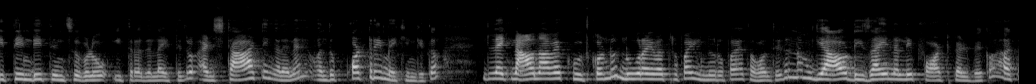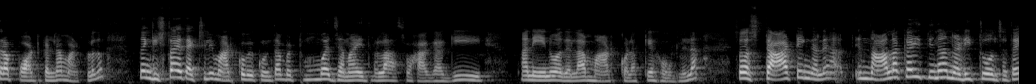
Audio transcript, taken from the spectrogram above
ಈ ತಿಂಡಿ ತಿನಿಸುಗಳು ಈ ಥರದ್ದೆಲ್ಲ ಇಟ್ಟಿದ್ರು. ಆ್ಯಂಡ್ ಸ್ಟಾರ್ಟಿಂಗಲ್ಲೇ ಒಂದು ಪಾಟ್ರಿ ಮೇಕಿಂಗ್ ಇತ್ತು. ಲೈಕ್ ನಾವು ನಾವೇ ಕೂತ್ಕೊಂಡು ನೂರೈವತ್ತು ರೂಪಾಯಿ, ಇನ್ನೂರು ರೂಪಾಯಿ ತೊಗೊತಿದ್ರು ನಮ್ಗೆ ಯಾವ ಡಿಸೈನಲ್ಲಿ ಪಾಟ್ಗಳು ಬೇಕೋ ಆ ಥರ ಪಾಟ್ಗಳನ್ನ ಮಾಡ್ಕೊಳ್ಳೋದು. ನಂಗೆ ಇಷ್ಟ ಆಯ್ತು ಆ್ಯಕ್ಚುಲಿ ಮಾಡ್ಕೋಬೇಕು ಅಂತ ಬಟ್ ತುಂಬ ಜನ ಇದ್ರಲ್ಲ ಸೊ ಹಾಗಾಗಿ ನಾನೇನು ಅದೆಲ್ಲ ಮಾಡ್ಕೊಳ್ಳೋಕ್ಕೆ ಹೋಗಲಿಲ್ಲ. ಸೊ ಸ್ಟಾರ್ಟಿಂಗಲ್ಲೇ ನಾಲ್ಕೈದು ದಿನ ನಡೀತು ಅನ್ಸುತ್ತೆ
